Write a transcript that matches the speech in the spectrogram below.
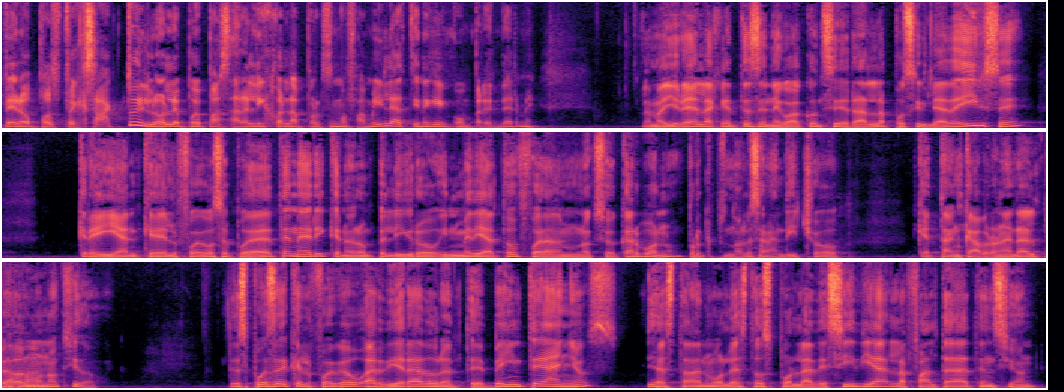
pero pues exacto. Y luego le puede pasar al hijo a la próxima familia. Tiene que comprenderme. La mayoría de la gente se negó a considerar la posibilidad de irse. Creían que el fuego se podía detener y que no era un peligro inmediato fuera del monóxido de carbono, porque pues no les habían dicho qué tan cabrón era el pedo del monóxido. Después de que el fuego ardiera durante 20 años, ya estaban molestos por la desidia, la falta de atención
